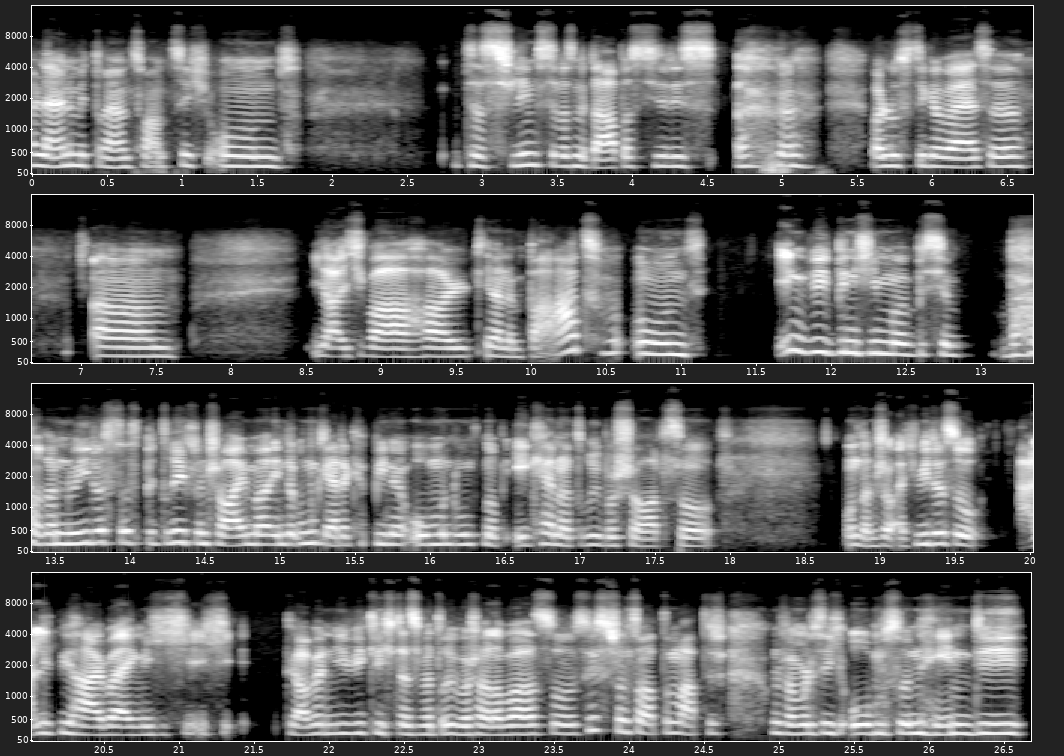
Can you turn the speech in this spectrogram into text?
alleine mit 23 und das Schlimmste, was mir da passiert ist, war lustigerweise, ähm, ja, ich war halt in einem Bad und irgendwie bin ich immer ein bisschen paranoid, was das betrifft und schaue immer in der Umkleidekabine oben und unten, ob eh keiner drüber schaut. So. Und dann schaue ich wieder so alibi halber eigentlich. Ich, ich glaube nie wirklich, dass wer drüber schaut, aber so, es ist schon so automatisch. Und auf einmal sehe ich oben so ein Handy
